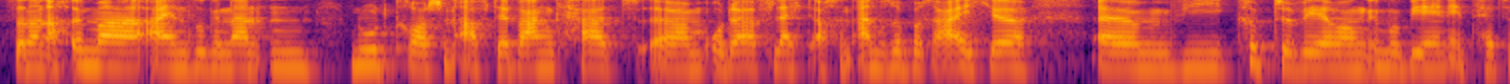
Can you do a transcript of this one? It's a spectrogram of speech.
sondern auch immer einen sogenannten Notgroschen auf der Bank hat ähm, oder vielleicht auch in andere Bereiche ähm, wie Kryptowährungen, Immobilien etc.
